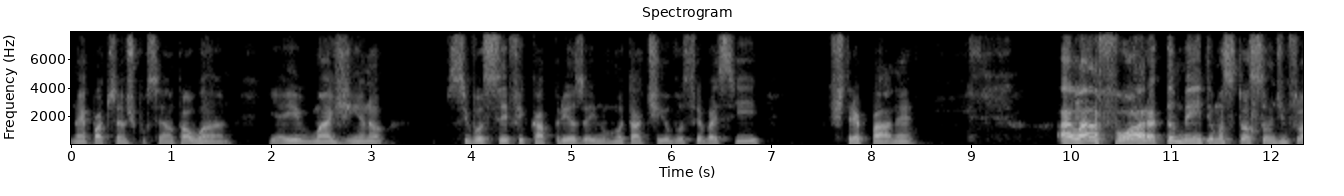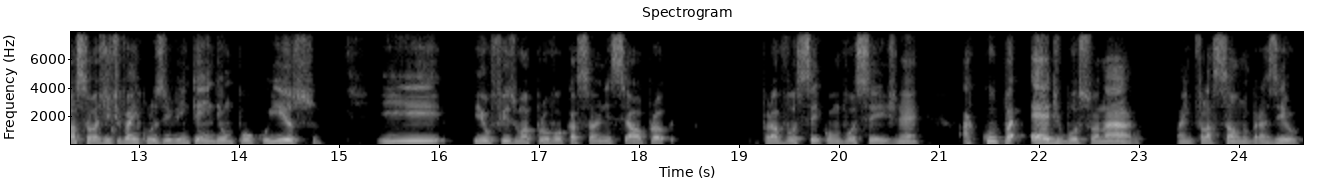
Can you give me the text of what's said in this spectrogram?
né? 400% ao ano. E aí, imagina se você ficar preso aí no rotativo, você vai se estrepar, né? Aí lá fora também tem uma situação de inflação. A gente vai, inclusive, entender um pouco isso. E eu fiz uma provocação inicial para você, com vocês, né? A culpa é de Bolsonaro? a inflação no Brasil,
